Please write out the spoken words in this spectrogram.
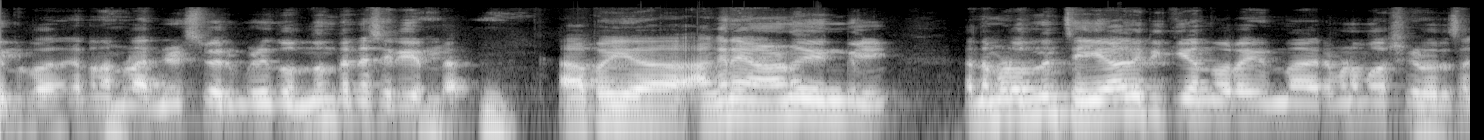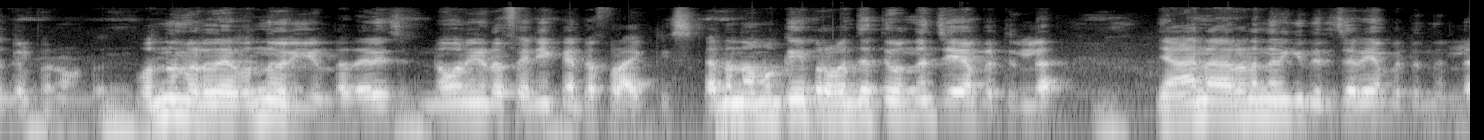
എന്നുള്ളതാണ്. കാരണം നമ്മൾ അന്വേഷിച്ച് വരുമ്പോഴേ ഇതൊന്നും തന്നെ ശരിയല്ല. അപ്പൊ അങ്ങനെയാണ് എങ്കിൽ നമ്മളൊന്നും ചെയ്യാതിരിക്കുക എന്ന് പറയുന്ന രമണ മഹർഷിയുടെ ഒരു സങ്കല്പനമുണ്ട്. ഒന്നും വെറുതെ ഒന്നും ഇരിക്കുന്നുണ്ട് അതായത് no need of any kind of practice കാരണം നമുക്ക് ഈ പ്രപഞ്ചത്തിൽ ഒന്നും ചെയ്യാൻ പറ്റില്ല. ഞാൻ ആരാണെന്ന് എനിക്ക് തിരിച്ചറിയാൻ പറ്റുന്നില്ല.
